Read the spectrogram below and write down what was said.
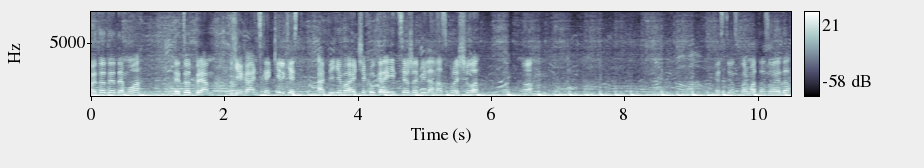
Ми тут йдемо. І тут прям гігантська кількість офігіваючих українців вже біля нас пройшло. О. Костюм сперматозоїда.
